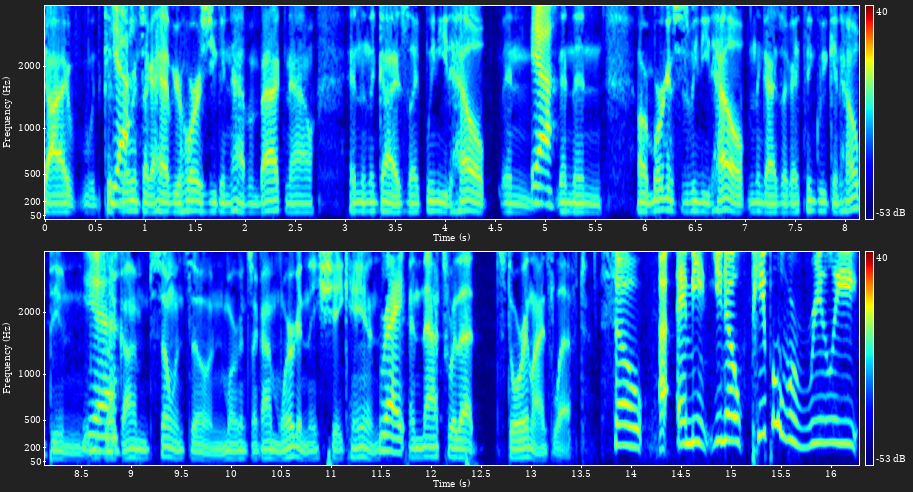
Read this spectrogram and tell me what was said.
guy, because Yeah. Morgan's like, "I have your horse, you can have him back now." And then the guy's like, "We need help," and Yeah. and then or Morgan says, "We need help," and the guy's like, "I think we can help you." And he's Yeah. like, "I'm so and so," and Morgan's like, "I'm Morgan." They shake hands, Right. And that's where that storyline's left. So, I- I mean, you know, people were really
